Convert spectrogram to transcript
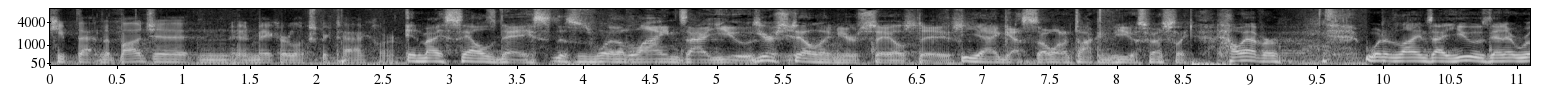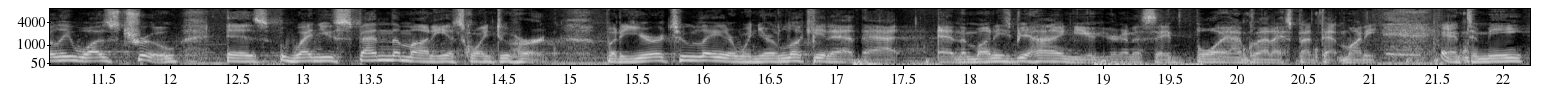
keep that in the budget and, and make her look spectacular. In my sales days, this is one of the lines I use. You're still in your sales days. Yeah, I guess so when I'm talking to you, especially. However, one of the lines I used, and it really was true, is when you spend the money, it's going to hurt. But a year or two later, when you're looking at that and the money's behind you, you're going to say, Boy, I'm glad I spent that money. And to me,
